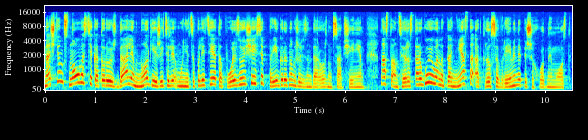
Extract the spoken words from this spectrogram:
Начнем с новости, которую ждали многие жители муниципалитета, пользующиеся пригородным железнодорожным сообщением. На станции Расторгуева наконец-то открылся временный пешеходный мост.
